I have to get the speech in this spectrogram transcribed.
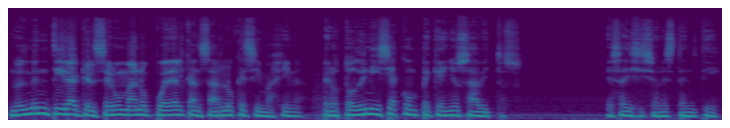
No es mentira que el ser humano puede alcanzar lo que se imagina, pero todo inicia con pequeños hábitos. Esa decisión está en ti.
